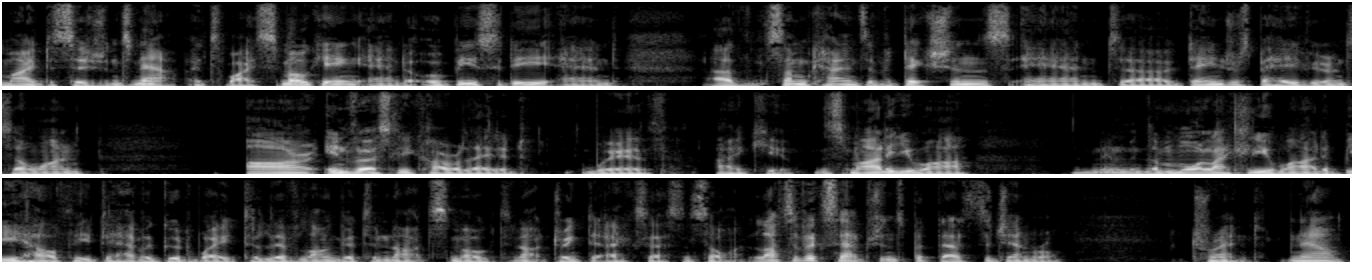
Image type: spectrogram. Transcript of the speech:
my decisions now? It's why smoking and obesity and uh, some kinds of addictions and uh, dangerous behavior and so on are inversely correlated with IQ. The smarter you are, the more likely you are to be healthy, to have a good weight, to live longer, to not smoke, to not drink to excess, and so on. Lots of exceptions, but that's the general trend. Now,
